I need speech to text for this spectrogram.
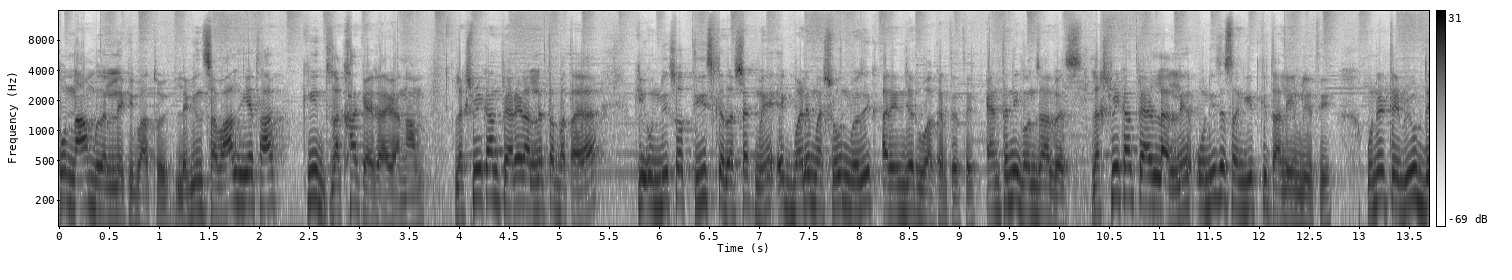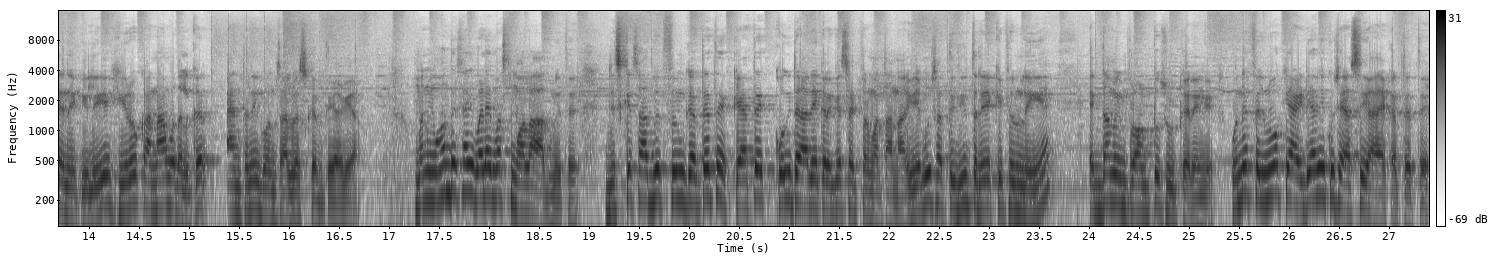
तो नाम बदलने की बात हुई। लेकिन सवाल ये था कि रखा क्या जाएगा नाम? लक्ष्मीकांत प्यारेलाल ने तब बताया कि 1930 के दशक में एक बड़े मशहूर म्यूज़िक अरेंजर हुआ करते थे एंथनी गोंजाल्वेस लक्ष्मीकांत प्यारेलाल ने उन्हीं से संगीत की तालीम ली थी। उन्हें ट्रिब्यूट देने के लिए हीरो का नाम बदलकर एंथनी गोंजाल्वेस कर दिया गया। मनमोहन देसाई बड़े मस्त मौला आदमी थे, जिसके साथ भी फ़िल्म करते थे, कहते, कोई तैयारी करके सेट पर मत आना। ये कोई सत्यजीत रे की फ़िल्म नहीं है, एकदम इम्प्रॉम्प्टू शूट करेंगे। उन्हें फ़िल्मों के आइडिया भी कुछ ऐसे ही आया करते थे।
